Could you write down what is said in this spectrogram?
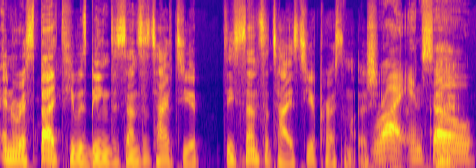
in respect, he was being desensitized to your desensitized to your personal issue. right. And so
